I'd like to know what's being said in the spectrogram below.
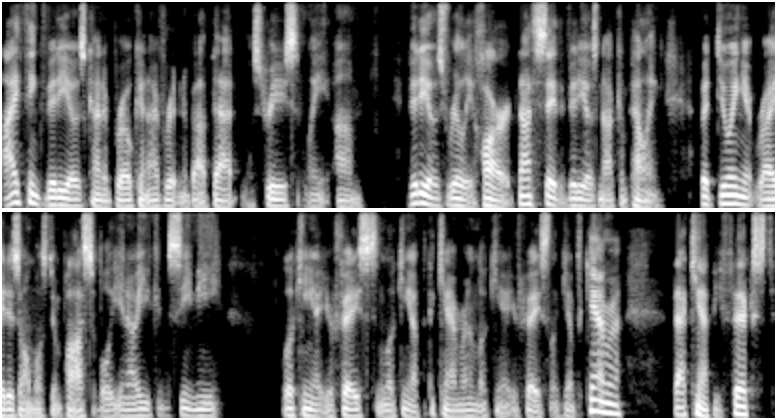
I think video is kind of broken. I've written about that most recently. Um, video is really hard. Not to say that video is not compelling, but doing it right is almost impossible. You know, you can see me looking at your face and looking up at the camera and looking at your face, looking up at the camera. That can't be fixed.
